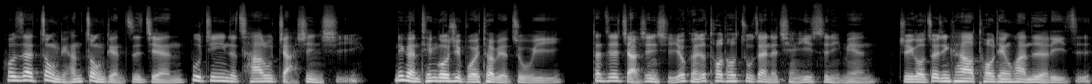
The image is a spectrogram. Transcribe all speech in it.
或者在重点和重点之间不经意的插入假信息，你可能听过去不会特别注意。但这些假信息有可能就偷偷住在你的潜意识里面。举个我最近看到偷天换日的例子，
